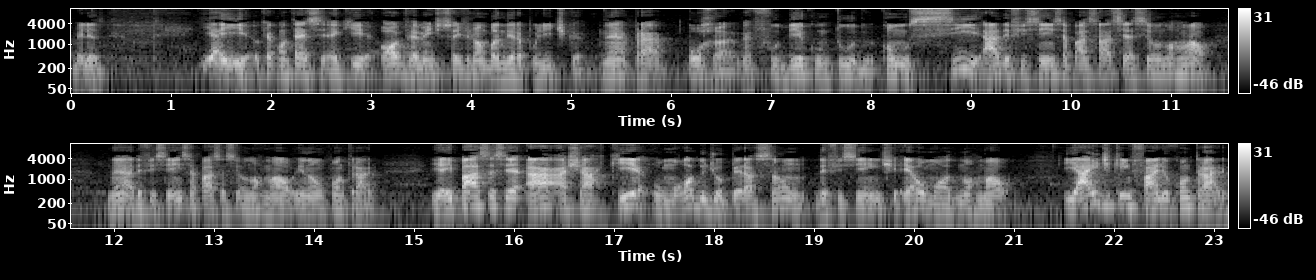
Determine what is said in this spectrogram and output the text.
Beleza. E aí, o que acontece é que, obviamente, isso aí virou uma bandeira política, né, para porra, né, fuder com tudo, como se a deficiência passasse a ser o normal. Né? A deficiência passa a ser o normal e não o contrário. E aí passa-se a achar que o modo de operação deficiente é o modo normal E ai de quem fale o contrário,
